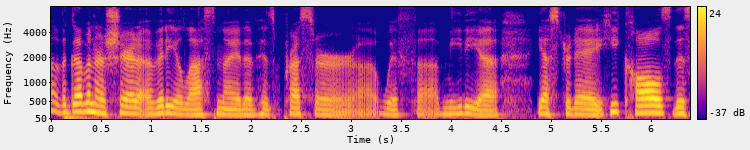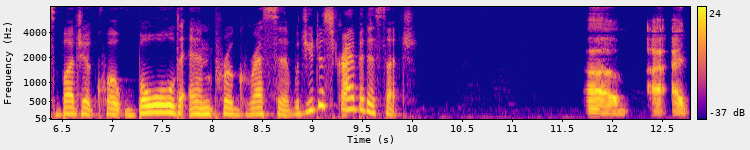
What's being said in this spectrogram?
Uh, the governor shared a video last night of his presser uh, with uh, media yesterday. He calls this budget, quote, bold and progressive. Would you describe it as such? Um, I, I,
